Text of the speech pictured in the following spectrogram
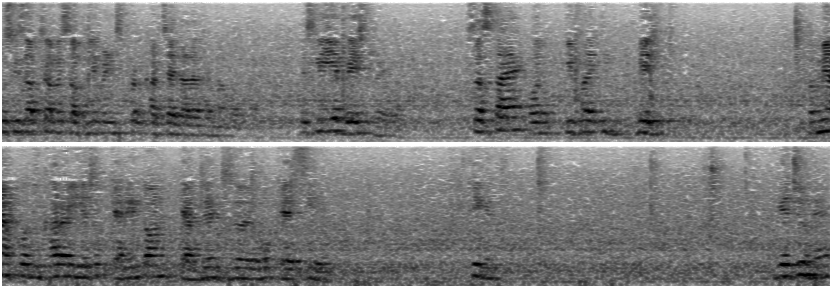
उस हिसाब से हमें सप्लीमेंट्स पर खर्चा ज़्यादा करना पड़ता है। इसलिए ये बेस्ट रहेगा। सस्ता है और किफायती बेस्ट तो मैं आपको दिखा रहा हूँ, ये जो कैनिटॉन टैबलेट जो है, वो कैसी है? ठीक है। ये जो है,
